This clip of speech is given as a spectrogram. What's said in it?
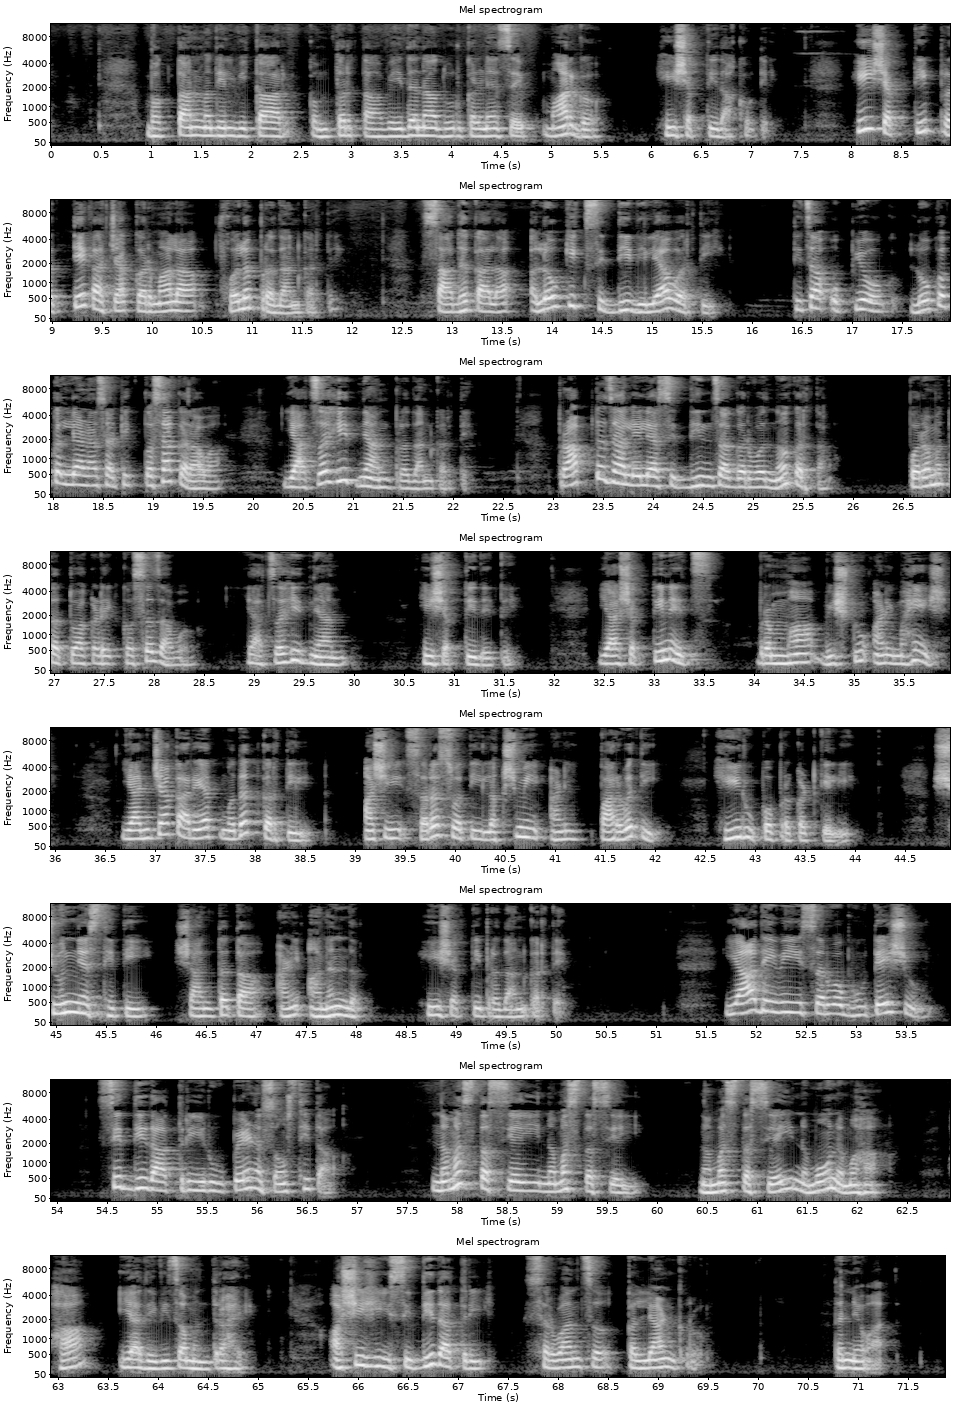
भक्तांमधील विकार कमतरता वेदना दूर करण्याचे मार्ग ही शक्ती दाखवते. ही शक्ती प्रत्येकाच्या कर्माला फल प्रदान करते. साधकाला अलौकिक सिद्धी दिल्यावरती तिचा उपयोग लोककल्याणासाठी कसा करावा याचंही ज्ञान प्रदान करते. प्राप्त झालेल्या सिद्धींचा गर्व न करता परमतत्वाकडे कसं जावं याचंही ज्ञान ही शक्ती देते. या शक्तीनेच ब्रह्मा विष्णू आणि महेश यांच्या कार्यात मदत करतील अशी सरस्वती लक्ष्मी आणि पार्वती ही रूपं प्रकट केली. शून्य स्थिती शांतता आणि आनंद ही शक्ती प्रदान करते. या देवी सर्व भूतेषु सिद्धिदात्री रूपेण संस्थिता. नमस्तस्यै नमस्तस्यै नमस्तस्यै नमो नमहा हा या देवीचा मंत्र आहे. अशी ही सिद्धिदात्री सर्वांचं कल्याण करो. धन्यवाद.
